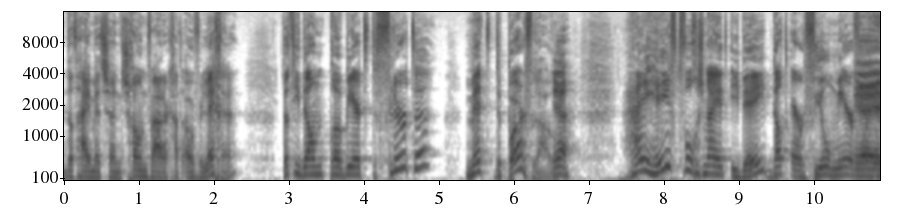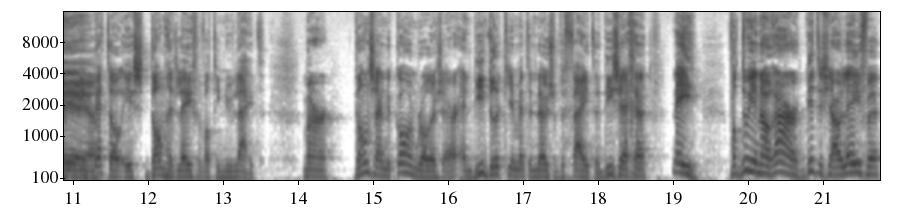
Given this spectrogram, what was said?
dat hij met zijn schoonvader gaat overleggen, dat hij dan probeert te flirten met de barvrouw. Ja. Hij heeft volgens mij het idee dat er veel meer voor Ja, hem ja, in petto is dan het leven wat hij nu leidt. Maar dan zijn de Coen Brothers er en die druk je met de neus op de feiten. Die zeggen: Nee, wat doe je nou raar? Dit is jouw leven.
